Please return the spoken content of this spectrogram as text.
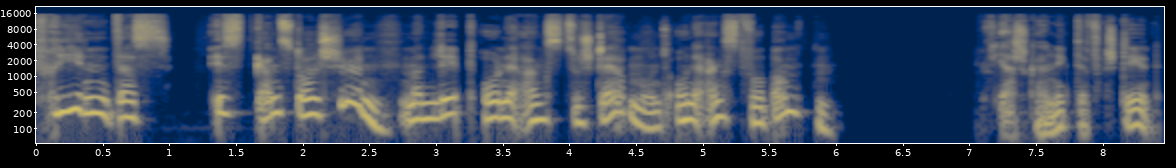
Frieden, das ist ganz doll schön. Man lebt ohne Angst zu sterben und ohne Angst vor Bomben. Jaschka nickte verstehend.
